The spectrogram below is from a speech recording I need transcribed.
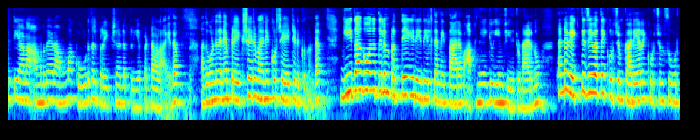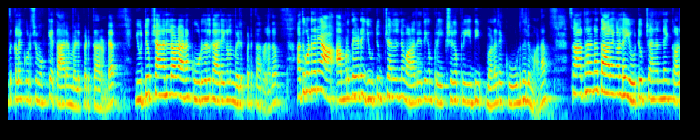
എത്തിയാണ് അമൃതയുടെ അമ്മ കൂടുതൽ പ്രേക്ഷകരുടെ പ്രിയപ്പെട്ടവളായത്. അതുകൊണ്ട് തന്നെ പ്രേക്ഷകരും അതിനെക്കുറിച്ച് ഏറ്റെടുക്കുന്നുണ്ട്. ഗീതാഗോവിന്ദത്തിലും പ്രത്യേക രീതിയിൽ തന്നെ താരം അഭിനയിക്കുകയും ചെയ്തിട്ടുണ്ടായിരുന്നു. തന്റെ വ്യക്തിജീവിതത്തെക്കുറിച്ചും കരിയറെക്കുറിച്ചും സുഹൃത്തുക്കളെക്കുറിച്ചും ഒക്കെ താരം വെളിപ്പെടുത്താറുണ്ട്. യൂട്യൂബ് ചാനലിലോടാണ് കൂടുതൽ കാര്യങ്ങളും വെളിപ്പെടുത്താറുള്ളത്. അതുകൊണ്ട് തന്നെ അമൃതയുടെ യൂട്യൂബ് ചാനലിന് വളരെയധികം പ്രേക്ഷക പ്രീതി വളരെ കൂടുതലുമാണ്. സാധാരണ താരങ്ങളുടെ യൂട്യൂബ് ചാനലിനേക്കാൾ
